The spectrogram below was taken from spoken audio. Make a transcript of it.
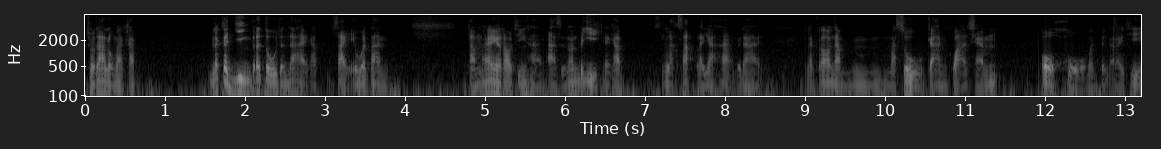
โชต้าลงมาครับ แล้วก็ยิงประตูจนได้ครับ ใส่เอเวอร์ตันทำให้เราทิ้งห่างอาร์เซนอลไปอีกนะครับ รักษาระยะห่างไปได้ แล้วก็นำมาสู่การคว้าแชมป์โอ้โห มันเป็นอะไรที่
